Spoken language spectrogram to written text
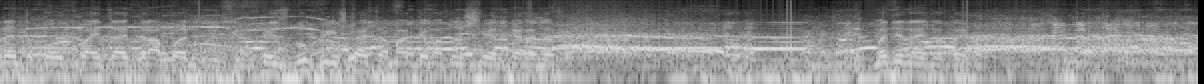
लढा पोहोचवायचा आहे तर आपण फेसबुक इंस्टाच्या माध्यमातून शेअर करायला मध्ये नाही जात आहे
